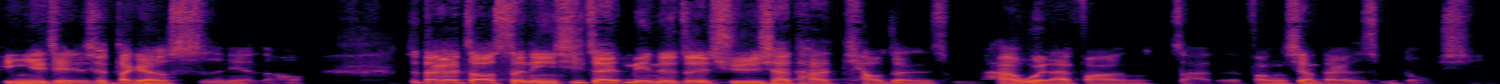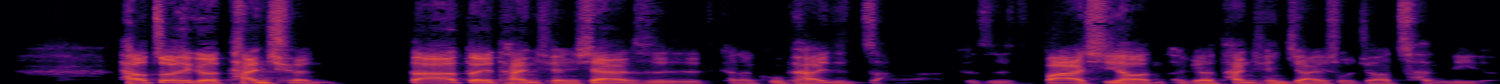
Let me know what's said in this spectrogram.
林业界也是大概有十年了哈，就大概知道森林系在面对这个趋势下，它的挑战是什么？它未来发展的方向大概是什么东西？还有最后一个碳权，大家对碳权现在是可能股票一直涨啊，可是八月七号那个碳权交易所就要成立了。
